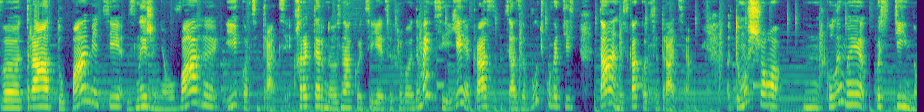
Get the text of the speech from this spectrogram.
втрату пам'яті, зниження уваги і концентрації. Характерною ознакою цієї цифрової деменції є якраз ця забудькуватість та низька концентрація. Тому що коли ми постійно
